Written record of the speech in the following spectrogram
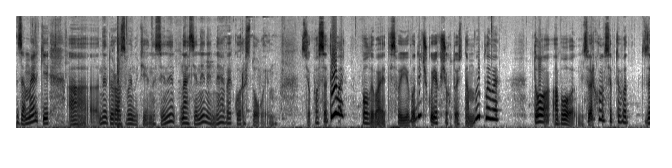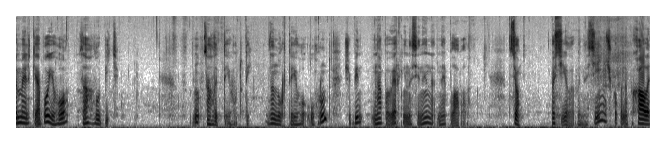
земельки, а недорозвинуті насінини, насінини не використовуємо. Все, посадили, поливаєте своєю водичкою, якщо хтось там випливе, то або зверху насипте земельки, або його заглубіть. Ну, Заглибте його туди, занурте його у ґрунт, щоб він на поверхні насінина не плавала. Все, посіяли ви насіннячко, понапихали,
